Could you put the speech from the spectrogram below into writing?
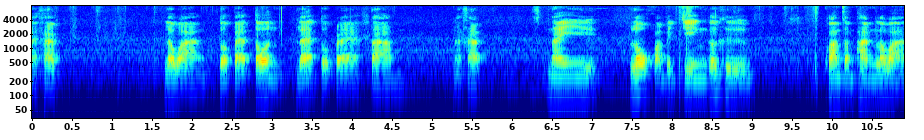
นะครับ ระหว่างตัวแปรต้นและตัวแปรตามนะครับ ใน โลกความเป็นจริงก็คือ ความสัมพันธ์ระหว่าง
